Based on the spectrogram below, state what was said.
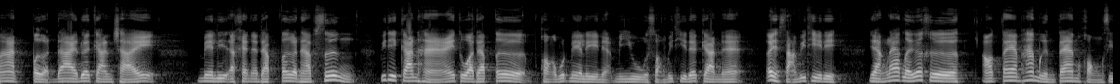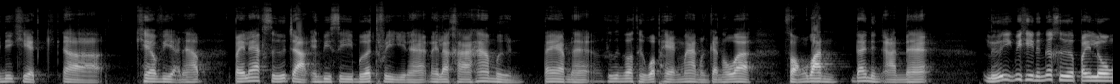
มารถเปิดได้ด้วยการใช้เมลีอาเคนอะแดปเตอร์นะครับ ซึ่งวิธีการหาตัวอะแดปเตอร์ของอาวุธเมลีเนี่ยมีอยู่ 2 วิธีด้วยกันนะเอ้ยสวิธีดิ อย่างแรกเลยก็คือเอาแต้ม 50,000 แต้มของซินดิเคตเคลเวียนะครับ ไปแลกซื้อจาก NBC Bird Tree นะฮะในราคา 50,000 แต้มนะฮะซึ่งก็ถือว่าแพงมากเหมือนกันเพราะว่า 2 วันได้ 1 อันนะฮะ หรืออีกวิธีหนึ่งก็คือไปลง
